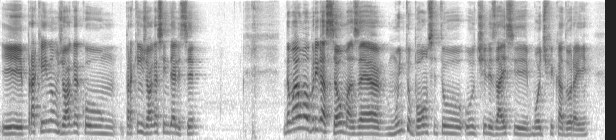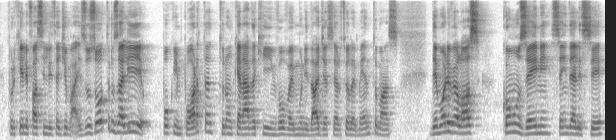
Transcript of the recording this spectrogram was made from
E para quem não joga com, para quem joga sem DLC, não é uma obrigação, mas é muito bom se tu utilizar esse modificador aí, porque ele facilita demais. Os outros ali pouco importa, tu não quer nada que envolva imunidade a certo elemento, mas Demônio Veloz com o Zane sem DLC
